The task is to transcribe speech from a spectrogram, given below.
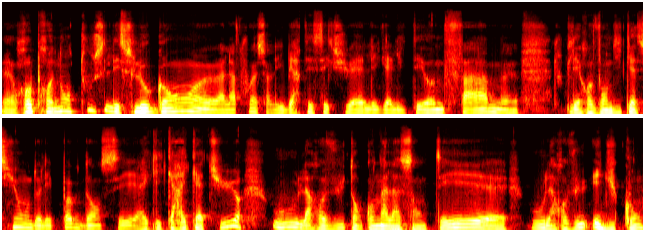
reprenant tous les slogans à la fois sur la liberté sexuelle, l'égalité homme-femme, toutes les revendications de l'époque dans ces avec les caricatures, ou la revue Tant qu'on a la santé, ou la revue Éducon,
